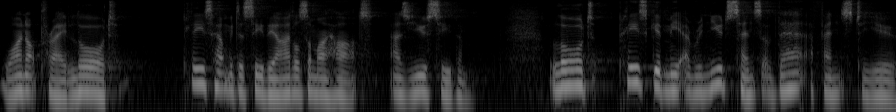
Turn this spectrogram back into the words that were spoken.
why not pray, Lord, please help me to see the idols of my heart as you see them. Lord, please give me a renewed sense of their offense to you.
